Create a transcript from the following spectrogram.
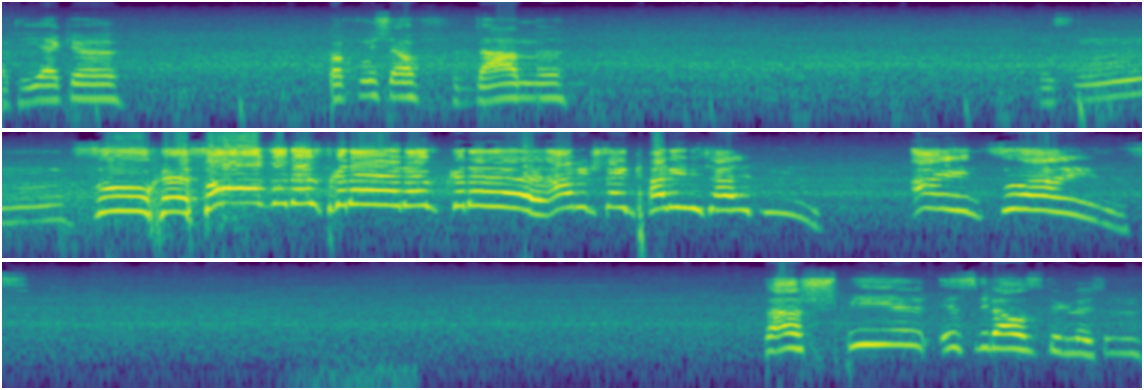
Aber die Ecke kommt nicht auf Dame. Müssen Suche! So, so, der ist drin! Der ist drin! Adenstein kann ihn nicht halten! 1 zu 1! Das Spiel ist wieder ausgeglichen.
